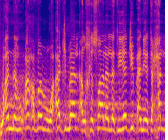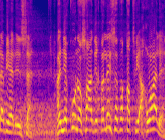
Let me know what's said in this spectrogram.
وأنه أعظم وأجمل الخصال التي يجب أن يتحلى بها الإنسان أن يكون صادقا ليس فقط في أقواله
